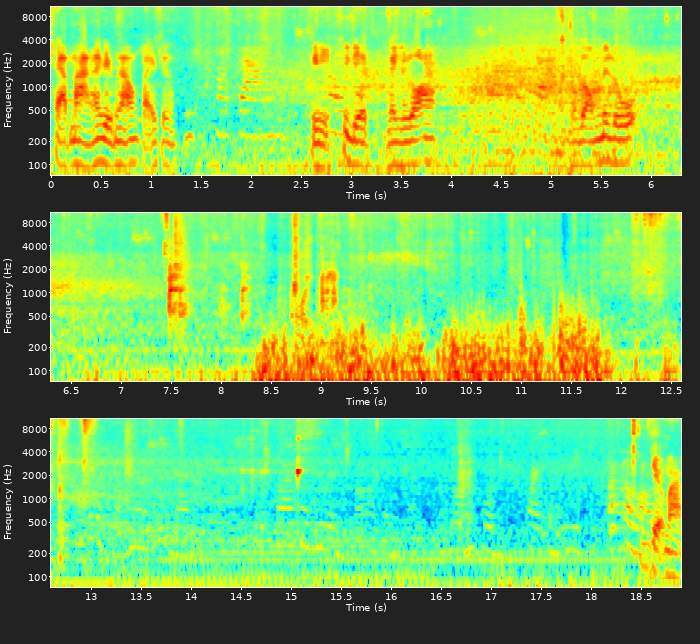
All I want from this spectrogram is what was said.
แถบมากนะบีบน้ำไปเจอพอจางที่ที่เด็ดในร้องลองไม่รู้โหดมากเยอะมาก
